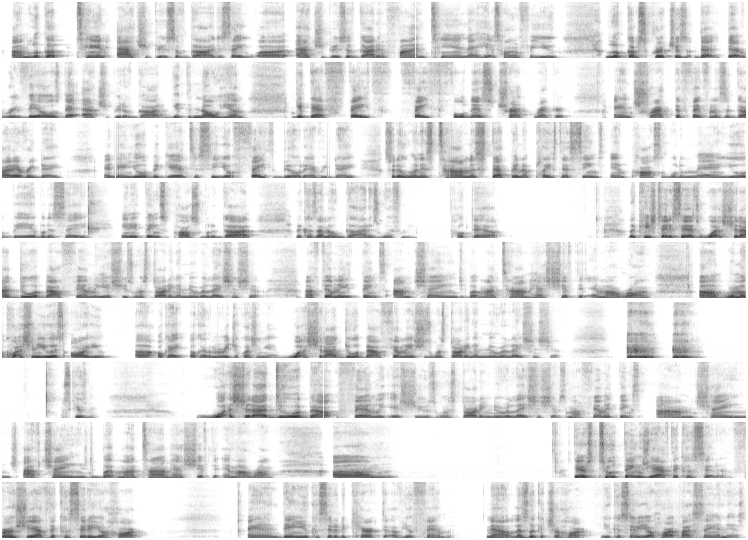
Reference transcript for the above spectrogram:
Um, look up 10 attributes of God. Just say uh, attributes of God and find 10 that hits home for you. Look up scriptures that that reveals that attribute of God. Get to know Him. Get that faith faithfulness track record and track the faithfulness of God every day. And then you'll begin to see your faith build every day so that when it's time to step in a place that seems impossible to man, you'll be able to say anything's possible to God because I know God is with me. Hope to help. Lakeisha Tater says, What should I do about family issues when starting a new relationship? My family thinks I'm changed, but my time has shifted. Am I wrong? Um, well, my question to you is Are you uh, okay? Okay, let me read your question again. What should I do about family issues when starting a new relationship? Excuse me. What should I do about family issues when starting new relationships? My family thinks I'm changed. I've changed, but my time has shifted. Am I wrong? Um, there's two things you have to consider. First, you have to consider your heart, and then you consider the character of your family. Now, let's look at your heart. You consider your heart by saying this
